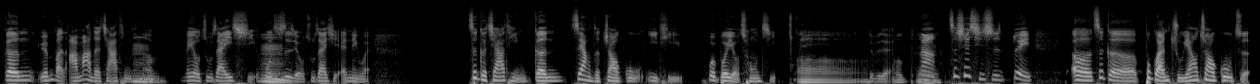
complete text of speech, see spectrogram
跟原本阿嬷的家庭可能没有住在一起，嗯、或者是有住在一起。Anyway，这个家庭跟这样的照顾议题会不会有冲击啊？对不对？Okay. 那这些其实对。呃，这个不管主要照顾者、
